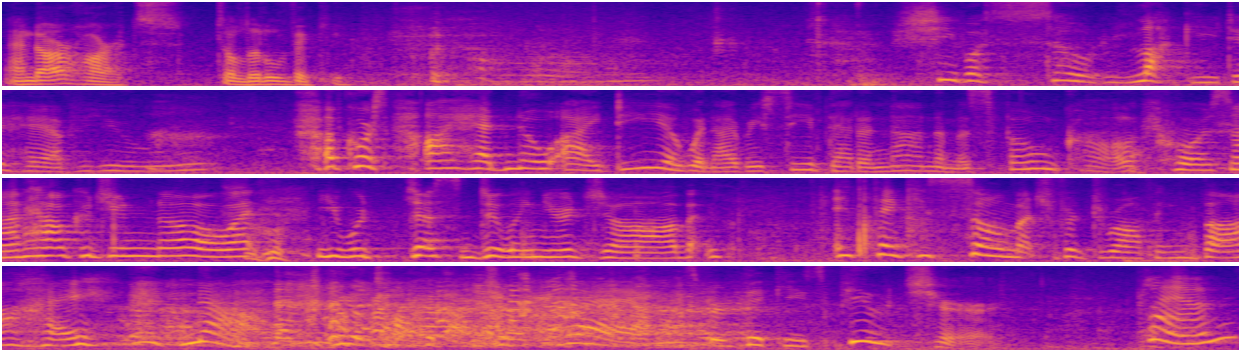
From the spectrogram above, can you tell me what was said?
and our hearts to little Vicki. She was so lucky to have you. Of course, I had no idea when I received that anonymous phone call. Of course not. How could you know? I, you were just doing your job. And thank you so much for dropping by. Now, we'll talk about your plans for Vicki's future. Plans?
